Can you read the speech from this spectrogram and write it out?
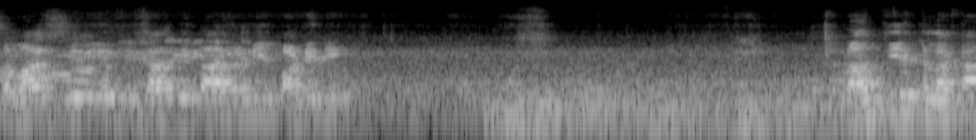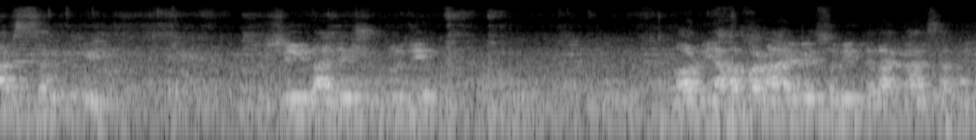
समाज सेवी और किसान नेता आदरणीय पांडे जी, प्रांतीय कलाकार संघ के श्री राजेश शुक्ल जी और यहाँ पर आए हुए सभी कलाकार साथी।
